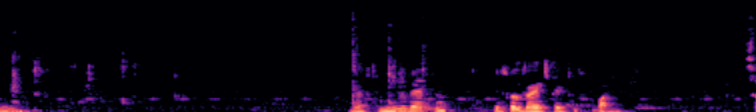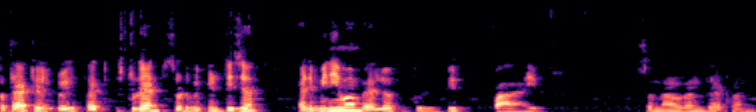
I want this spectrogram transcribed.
Hmm. that mean value it will write like 5 so that will be that student should be integer and minimum value it will be 5 so now run that one.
